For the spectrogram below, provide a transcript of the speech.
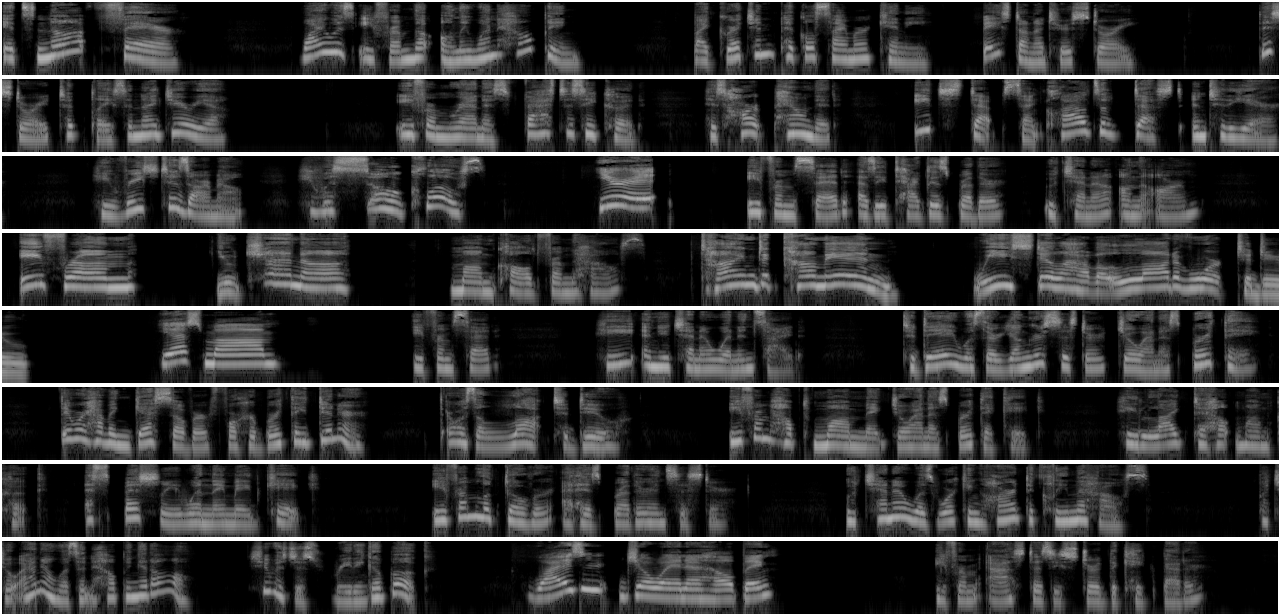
It's not fair. Why was Ephraim the only one helping? By Gretchen Picklesheimer Kinney, based on a true story. This story took place in Nigeria. Ephraim ran as fast as he could. His heart pounded. Each step sent clouds of dust into the air. He reached his arm out. He was so close. You're it, Ephraim said as he tagged his brother, Uchenna, on the arm. Ephraim, Uchenna, Mom called from the house. time to come in. We still have a lot of work to do. Yes, Mom. Ephraim said. He and Uchenna went inside. Today was their younger sister, Joanna's birthday. They were having guests over for her birthday dinner. There was a lot to do. Ephraim helped Mom make Joanna's birthday cake. He liked to help Mom cook, especially when they made cake. Ephraim looked over at his brother and sister. Uchenna was working hard to clean the house. But Joanna wasn't helping at all. She was just reading a book. Why isn't Joanna helping? Ephraim asked as he stirred the cake batter.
